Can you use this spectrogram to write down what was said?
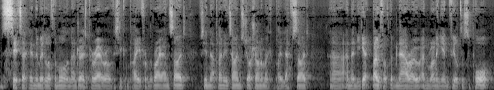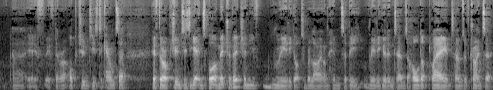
sitter in the middle of them all. And Andreas Pereira obviously can play from the right hand side. I've seen that plenty of times. Josh Onomah can play left side. Uh, and then you get both of them narrow and running in field to support uh, if, if there are opportunities to counter. If there are opportunities to get in support of Mitrovic, and you've really got to rely on him to be really good in terms of hold up play, in terms of trying to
